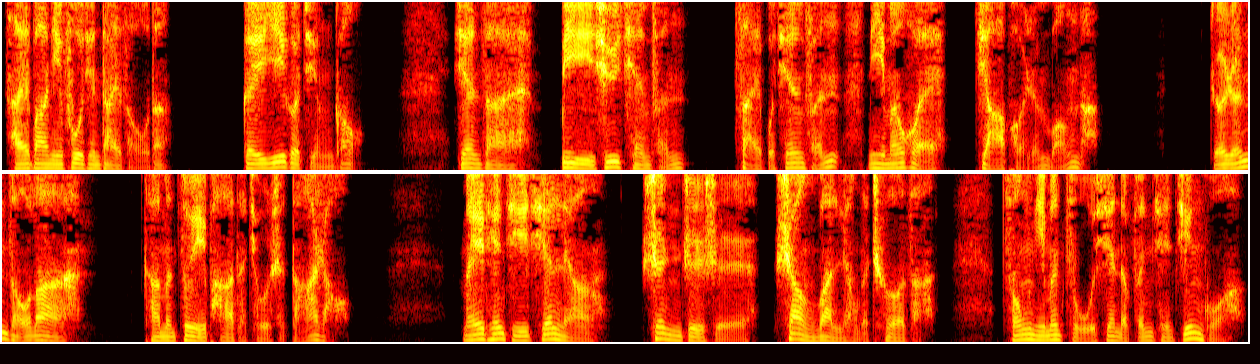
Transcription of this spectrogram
才把你父亲带走的。给一个警告。”现在必须迁坟，再不迁坟，你们会家破人亡的。这人走了，他们最怕的就是打扰。每天几千辆，甚至是上万辆的车子，从你们祖先的坟前经过，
